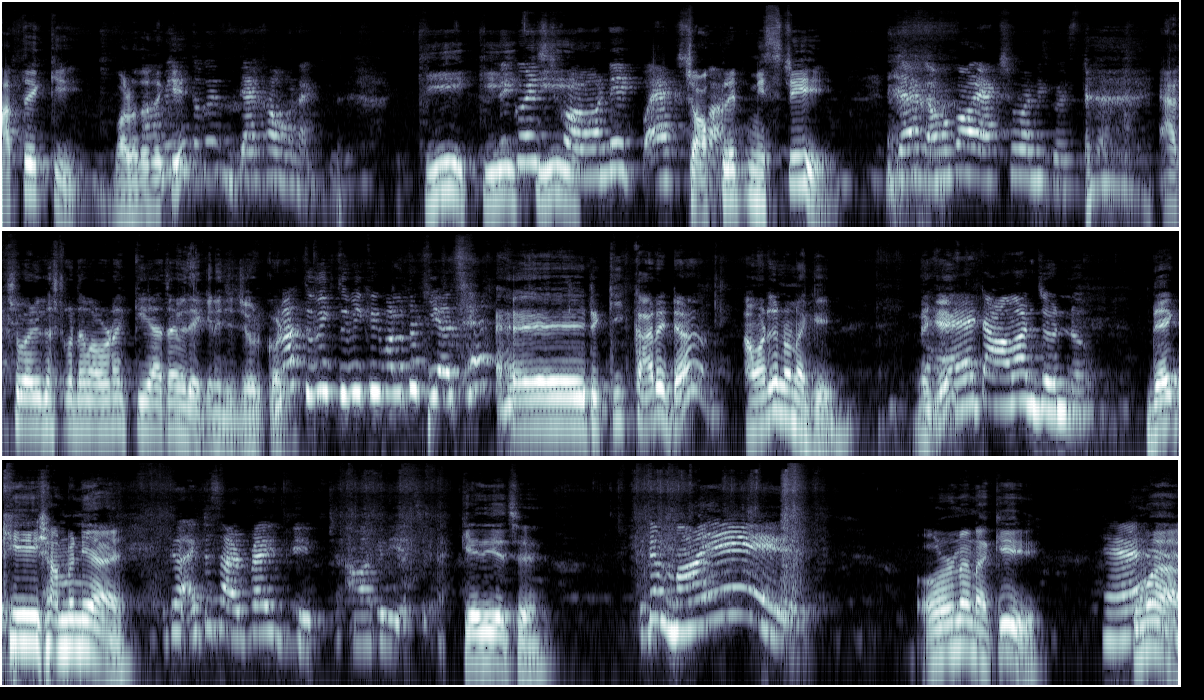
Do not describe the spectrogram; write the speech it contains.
হাতে কি? বলো তো দেখি। দেখাবো নাকি? কি কি চকলেট মিষ্টি? দেখ আমাকে আর একশো বার রিকোয়েস্ট একশো বার রিকোয়েস্ট করতে পারব না কি আছে আমি দেখে নিচ্ছি জোর করে। না তুমি তুমি কি বলো তো কি আছে? এটা কি কার এটা? আমার জন্য নাকি? দেখি। হ্যাঁ এটা আমার জন্য। দেখি সামনে নিয়ে আয়। এটা একটা সারপ্রাইজ গিফট আমাকে দিয়েছে। কে দিয়েছে? এটা মায়ের। ওর না নাকি? হ্যাঁ তোমার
